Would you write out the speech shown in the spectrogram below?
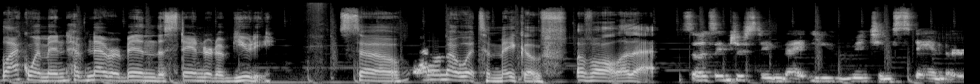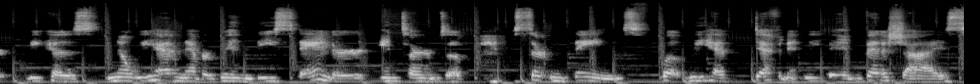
black women, have never been the standard of beauty. So I don't know what to make of, of all of that. So it's interesting that you mentioned standard because no, we have never been the standard in terms of certain things, but we have definitely been fetishized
